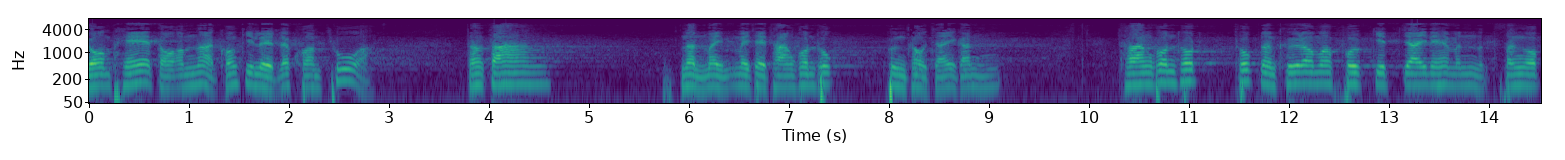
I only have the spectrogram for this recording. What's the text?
ยอมแพ้ต่ออำนาจของกิเลสและความชั่ว ต่างๆ นั่นไม่ไม่ใช่ทางพ้นทุกข์พึ่งเข้าใจกัน ทางพ้นทุกข์ทุกนั่นคือเรามาฝึกจิตใจนี่ให้มันสงบ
